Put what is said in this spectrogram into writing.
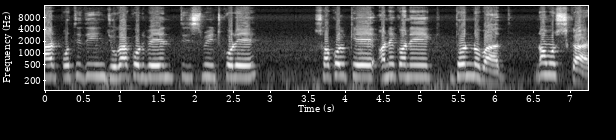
আর প্রতিদিন যোগা করবেন তিরিশ মিনিট করে। সকলকে অনেক অনেক ধন্যবাদ। নমস্কার।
